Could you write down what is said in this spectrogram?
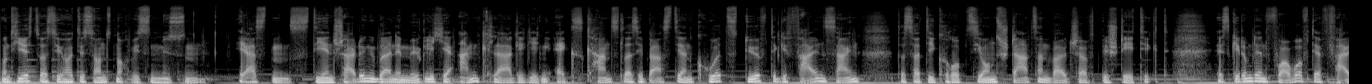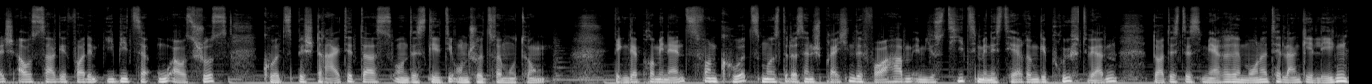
Und hier ist, was Sie heute sonst noch wissen müssen. Erstens, die Entscheidung über eine mögliche Anklage gegen Ex-Kanzler Sebastian Kurz dürfte gefallen sein, das hat die Korruptionsstaatsanwaltschaft bestätigt. Es geht um den Vorwurf der Falschaussage vor dem Ibiza-U-Ausschuss. Kurz bestreitet das und es gilt die Unschuldsvermutung. Wegen der Prominenz von Kurz musste das entsprechende Vorhaben im Justizministerium geprüft werden. Dort ist es mehrere Monate lang gelegen.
